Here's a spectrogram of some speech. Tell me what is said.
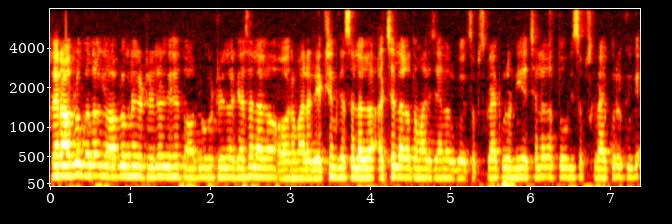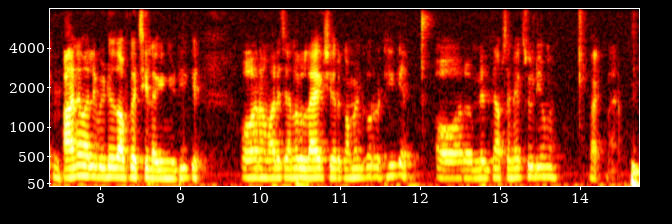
खैर आप लोग बताओ कि आप लोगों ने अगर ट्रेलर देखा तो आप लोगों को ट्रेलर कैसा लगा और हमारा रिएक्शन कैसा लगा? अच्छा लगा तो हमारे चैनल को सब्सक्राइब करो नहीं अच्छा लगा तो भी सब्सक्राइब करो क्योंकि आने वाली वीडियोस आपको अच्छी लगेंगी ठीक है? और हमारे चैनल को लाइक शेयर कमेंट करो ठीक है? और मिलते हैं आपसे नेक्स्ट वीडियो में। Bye bye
